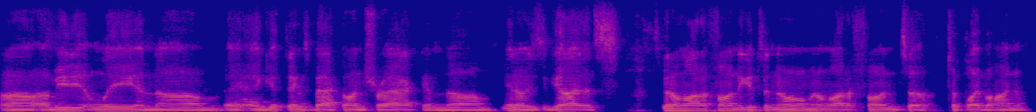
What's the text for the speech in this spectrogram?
uh, immediately and um, and get things back on track. And um, you know, he's a guy that's it's been a lot of fun to get to know him and a lot of fun to to play behind him.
